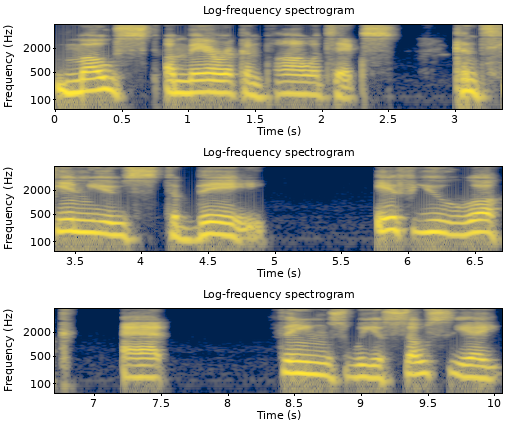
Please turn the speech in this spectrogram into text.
most American politics continues to be if you look at things we associate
